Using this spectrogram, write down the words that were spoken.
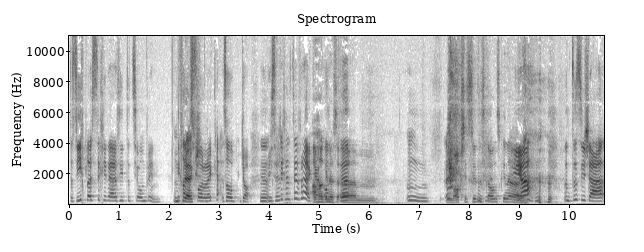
dass ich plötzlich in dieser Situation bin. Und ich habe das vorher nicht so, ja, ja, wie soll ich das denn fragen? Aha, genau, so, ähm, mm. du machst jetzt nicht das ganz genau. ja, und das ist auch...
